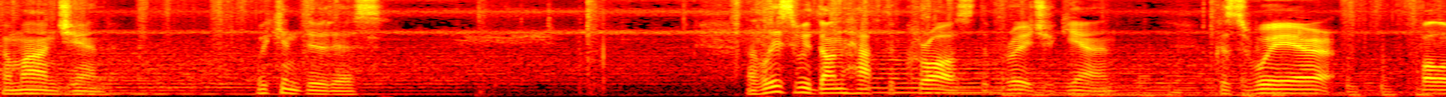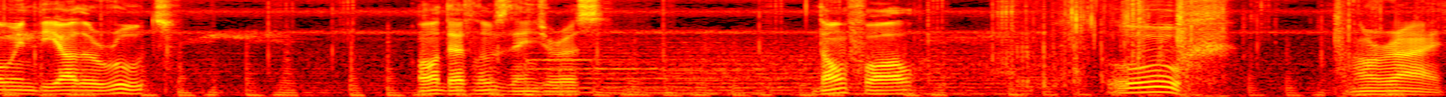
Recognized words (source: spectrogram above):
Come on, Jen. We can do this. At least we don't have to cross the bridge again. Because we're following the other route. Oh, that looks dangerous. Don't fall. Ooh. Alright.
